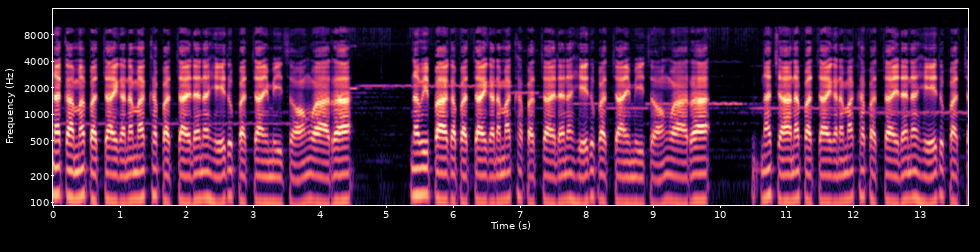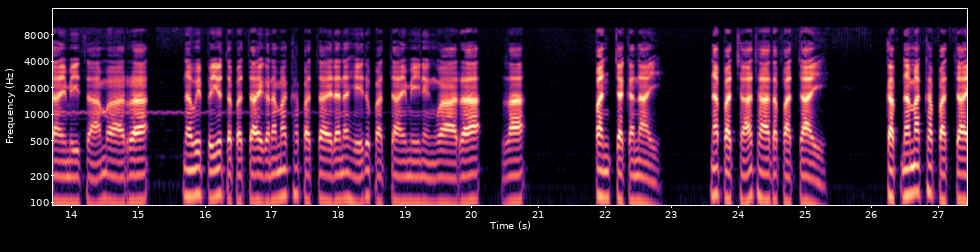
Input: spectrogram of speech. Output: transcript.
นกรรมปัจจัยกับนมัคคปัจจัยและนเหตุปัจจัยมีสองวาระนวิปากปัจจัยกับนมัคคปัจจัยและนเหตุปัจจัยมีสองวาระ นัจานปัจจัยกับนมัคคปัจจัย และนเหตุปัจจัยมีสามวาระนวิปยุตตปัจจัยกับนมัคคปัจจัย และนเหตุปัจจัยมีหนึ่งวาระละ ปัญจกนัยนปัจฉาชาตปัจจัย กับนมัคคปัจจัย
